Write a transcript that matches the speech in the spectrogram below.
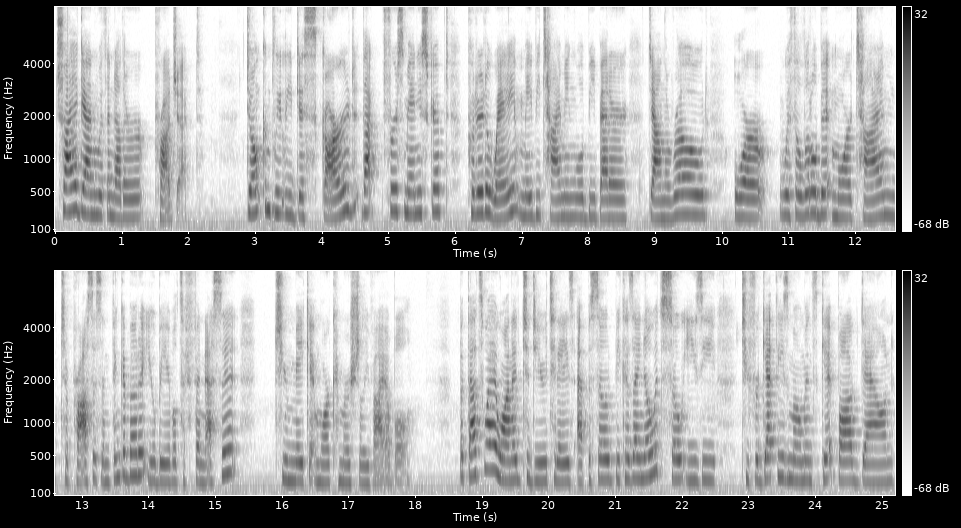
try again with another project. Don't completely discard that first manuscript, put it away. Maybe timing will be better down the road, or with a little bit more time to process and think about it, you'll be able to finesse it to make it more commercially viable. But that's why I wanted to do today's episode because I know it's so easy to forget these moments, get bogged down.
